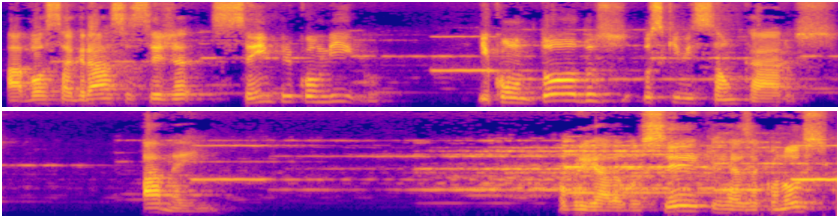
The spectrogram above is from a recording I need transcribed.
A vossa graça seja sempre comigo e com todos os que me são caros Amém. Obrigado a você que reza conosco.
